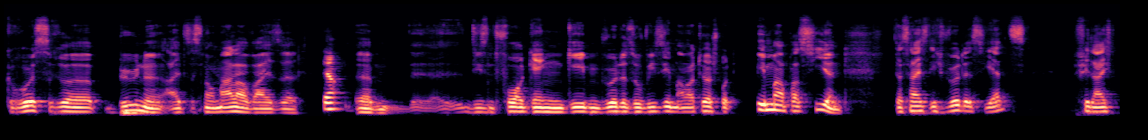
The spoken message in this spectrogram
größere Bühne, als es normalerweise ja. ähm, diesen Vorgängen geben würde, so wie sie im Amateursport immer passieren. Das heißt, ich würde es jetzt vielleicht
